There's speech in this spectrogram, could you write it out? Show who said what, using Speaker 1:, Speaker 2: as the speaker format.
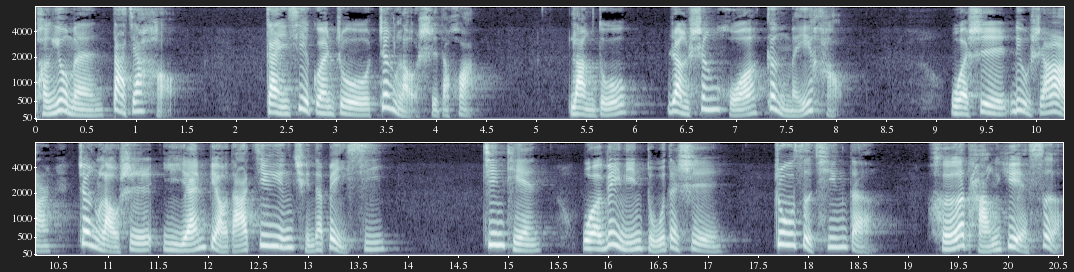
Speaker 1: 朋友们，大家好！感谢关注郑老师的话，朗读让生活更美好。我是六十二郑老师语言表达精英群的贝西。今天我为您读的是朱自清的《荷塘月色》。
